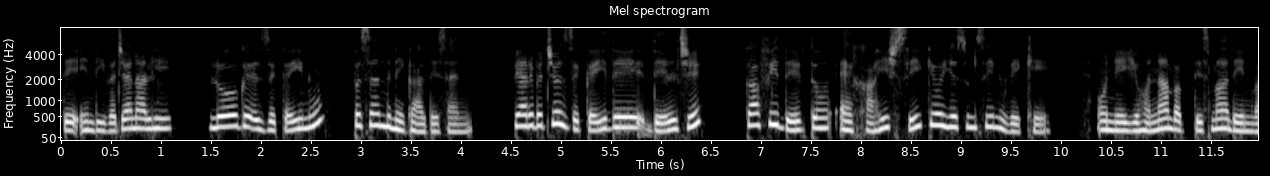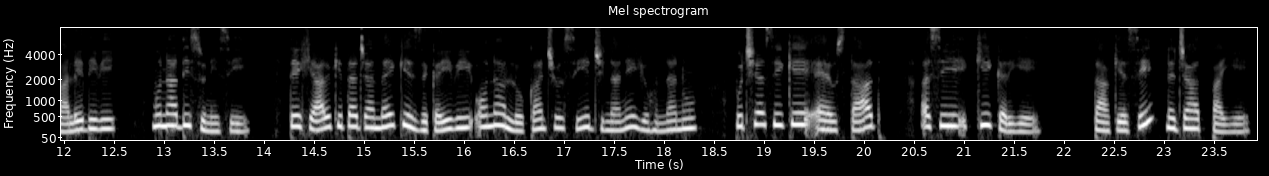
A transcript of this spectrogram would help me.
ਤੇ ਇੰਦੀ ਵਜ੍ਹਾ ਨਾਲ ਹੀ ਲੋਕ ਜ਼ਕਈ ਨੂੰ ਪਸੰਦ ਨਹੀਂ ਕਰਦੇ ਸਨ। ਪਿਆਰੇ ਬੱਚਿਓ ਜ਼ਕਈ ਦੇ ਦਿਲ 'ਚ ਕਾਫੀ ਦੇਰ ਤੋਂ ਇਹ ਖਾਹਿਸ਼ ਸੀ ਕਿ ਉਹ ਯਿਸੂ ਮਸੀਹ ਨੂੰ ਵੇਖੇ। ਉਹਨੇ ਯੋਹੰਨਾ ਬਪਤਿਸਮਾ ਦੇਣ ਵਾਲੇ ਦੀ ਵੀ ਮੁਨਾਦੀ ਸੁਣੀ ਸੀ ਤੇ ਖਿਆਲ ਕੀਤਾ ਜਾਂਦਾ ਹੈ ਕਿ ਜ਼ਕਈ ਵੀ ਉਹਨਾਂ ਲੋਕਾਂ 'ਚੋਂ ਸੀ ਜਿਨ੍ਹਾਂ ਨੇ ਯੋਹੰਨਾ ਨੂੰ ਪੁੱਛਿਆ ਸੀ ਕਿ, ਇਹ ਉਸਤਾਦ, ਅਸੀਂ ਕੀ ਕਰੀਏ ਤਾਂ ਕਿ ਅਸੀਂ ਨਜਾਤ ਪਾਈਏ?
